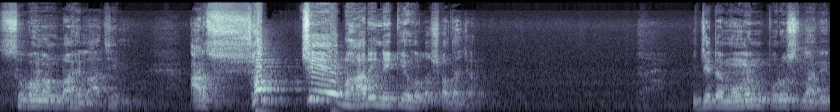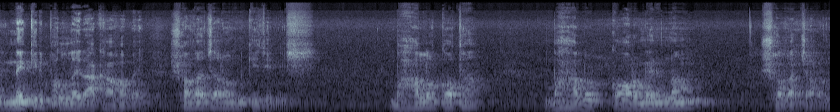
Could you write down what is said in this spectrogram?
সুবহান আল্লাহ আজিম আর সবচেয়ে ভারী নেকি হলো সদাচার। যেটা মোমেন পুরুষ নারীর নেকির পাল্লায় রাখা হবে। সদাচরণ কি জিনিস? ভালো কথা, ভালো কর্মের নাম সদাচরণ।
